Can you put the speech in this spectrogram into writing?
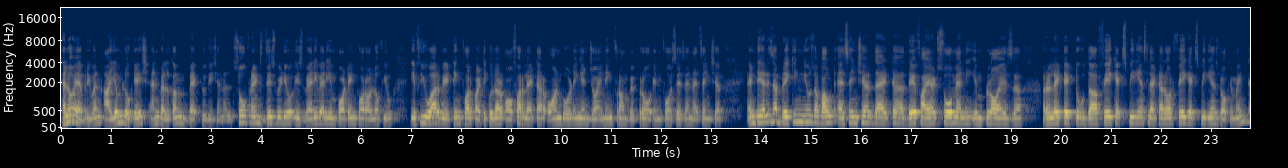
Hello everyone, I am Lokesh and welcome back to the channel. So friends, this video is very very important for all of you. If you are waiting for particular offer letter, onboarding and joining from Wipro, Infosys and Accenture and there is a breaking news about Accenture that uh, they fired so many employees uh, related to the fake experience letter or fake experience document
